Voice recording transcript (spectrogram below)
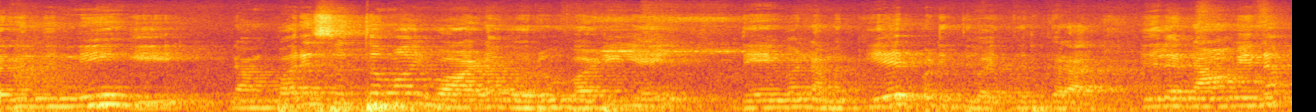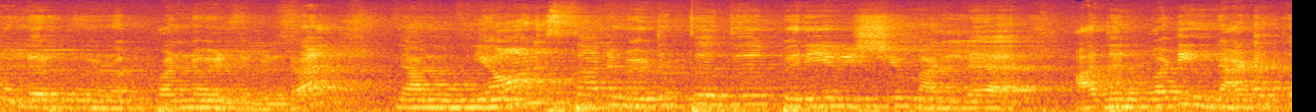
இருந்து நீங்கி நாம் பரிசுத்தமாய் வாழ ஒரு வழியை தேவன் நமக்கு ஏற்படுத்தி வைத்திருக்கிறார். இதில் நாம் என்ன பண்ண பண்ண வேண்டும் என்றால் நாம் ஞானஸ்தானம் எடுத்தது பெரிய விஷயம் அல்ல. அதன்படி நடக்க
